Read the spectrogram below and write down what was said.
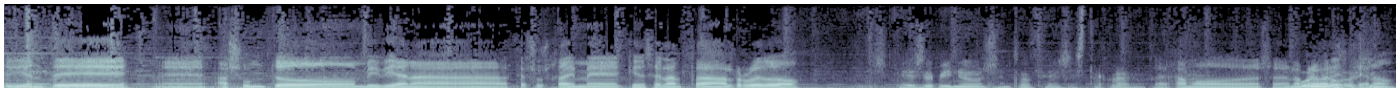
siguiente eh, asunto, Viviana Jesús Jaime, ¿quién se lanza al ruedo? Es de vinos, entonces está claro. Dejamos eh, la Bueno, prevalencia, si, ¿no?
